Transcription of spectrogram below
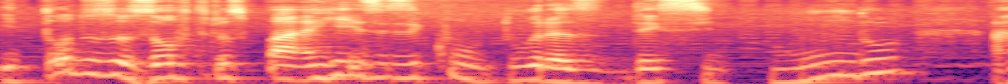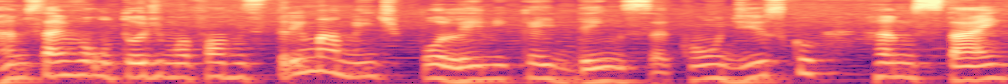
e todos os outros países e culturas desse mundo a Rammstein voltou de uma forma extremamente polêmica e densa, com o disco Rammstein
